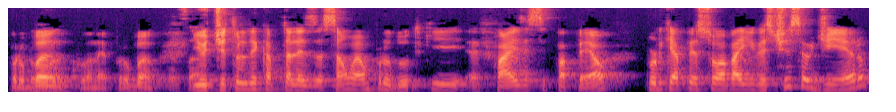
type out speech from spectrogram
Para o banco, banco, né? Para o banco. Exato. E o título de capitalização é um produto que eh, faz esse papel, porque a pessoa vai investir seu dinheiro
